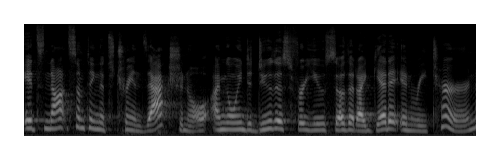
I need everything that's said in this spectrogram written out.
It's not something that's transactional. I'm going to do this for you so that I get it in return.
